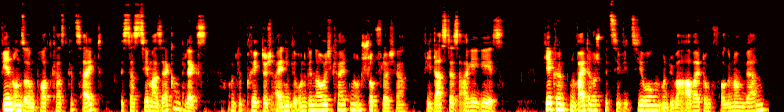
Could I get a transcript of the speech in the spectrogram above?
Wie in unserem Podcast gezeigt, ist das Thema sehr komplex und geprägt durch einige Ungenauigkeiten und Schlupflöcher, wie das des AGGs. Hier könnten weitere Spezifizierungen und Überarbeitungen vorgenommen werden,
